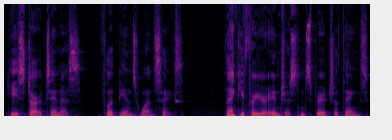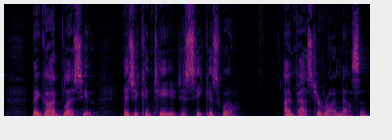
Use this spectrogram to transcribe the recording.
He starts in us. Philippians 1 6. Thank you for your interest in spiritual things. May God bless you as you continue to seek His will. I'm Pastor Ron Nelson.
